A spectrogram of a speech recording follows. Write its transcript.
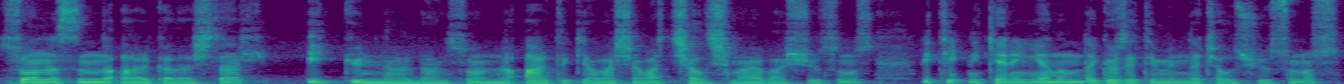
Sonrasında arkadaşlar ilk günlerden sonra artık yavaş yavaş çalışmaya başlıyorsunuz. Bir teknikerin yanında gözetiminde çalışıyorsunuz.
